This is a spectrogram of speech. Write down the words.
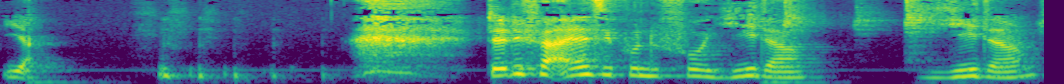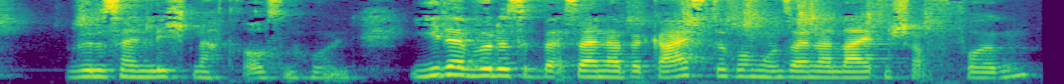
Ja. stell dir für eine Sekunde vor, jeder, jeder würde sein Licht nach draußen holen. Jeder würde seiner Begeisterung und seiner Leidenschaft folgen.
